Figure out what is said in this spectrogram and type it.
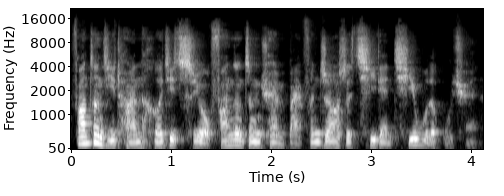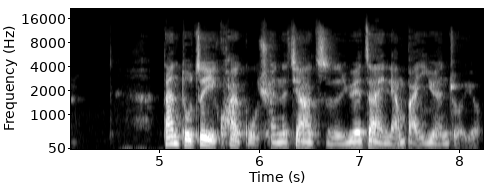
方正集团合计持有方正证券百分之二十七点七五的股权，单独这一块股权的价值约在两百亿元左右。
